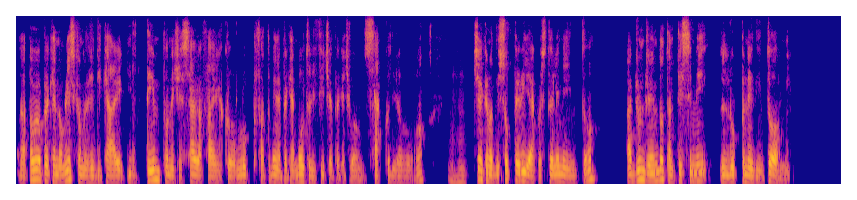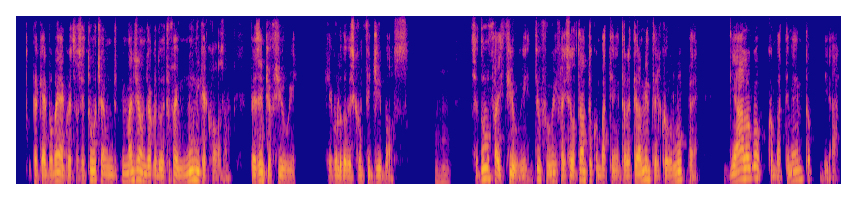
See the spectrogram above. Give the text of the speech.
Uh, proprio perché non riescono a dedicare il tempo necessario a fare il core loop fatto bene, perché è molto difficile, perché ci vuole un sacco di lavoro, uh-huh. cercano di sopperire a questo elemento aggiungendo tantissimi loop nei dintorni. Perché il problema è questo, se tu un, immagina un gioco dove tu fai un'unica cosa, per esempio Fury, che è quello dove sconfiggi i boss. Uh-huh. Se tu fai Fury, tu Fury fai soltanto combattimento, letteralmente il core loop è dialogo, combattimento, dialogo,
